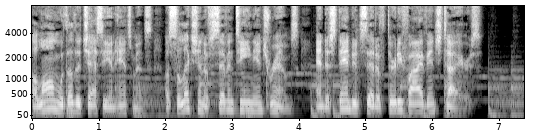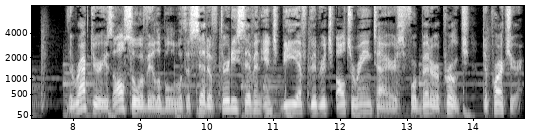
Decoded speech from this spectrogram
Along with other chassis enhancements, a selection of 17-inch rims, and a standard set of 35-inch tires. The Raptor is also available with a set of 37-inch BF Goodrich all-terrain tires for better approach, departure,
